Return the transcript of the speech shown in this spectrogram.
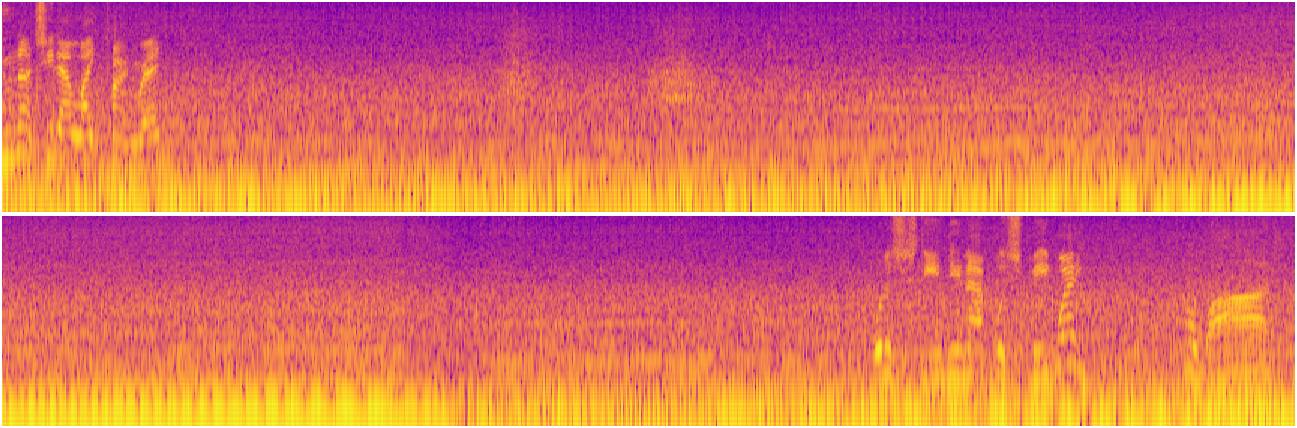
You not see that light turn red? What is this, the Indianapolis Speedway? Oh, what?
